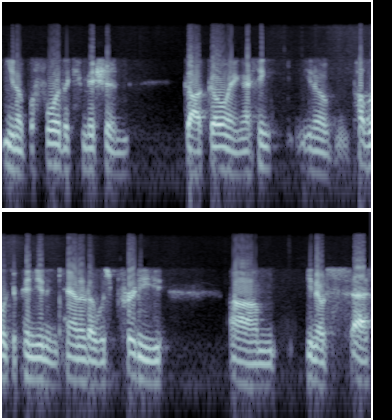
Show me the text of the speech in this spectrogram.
you know before the commission got going, I think you know public opinion in Canada was pretty um, you know, set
